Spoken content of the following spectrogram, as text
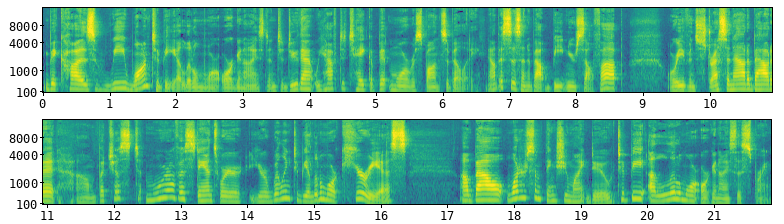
because we want to be a little more organized. And to do that, we have to take a bit more responsibility. Now, this isn't about beating yourself up or even stressing out about it, um, but just more of a stance where you're willing to be a little more curious about what are some things you might do to be a little more organized this spring.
